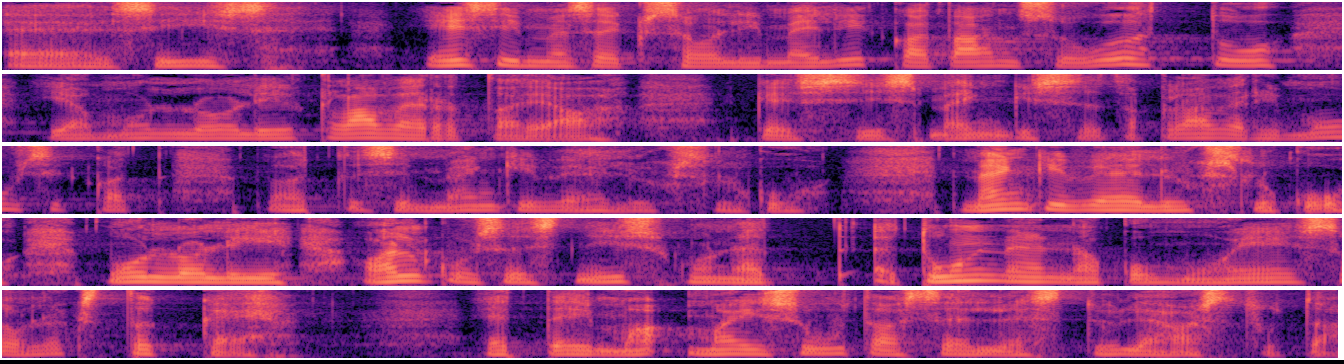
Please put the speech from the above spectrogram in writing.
eh, siis esimeseks oli meil ikka tantsuõhtu ja mul oli klaverdaja, kes siis mängis seda klaverimuusikat. ma ütlesin, mängi veel üks lugu, mängi veel üks lugu. mul oli alguses niisugune tunne, nagu mu ees oleks tõke et ei, ma, ma ei suuda sellest üle astuda.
